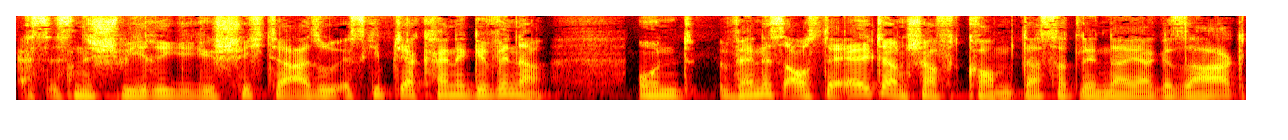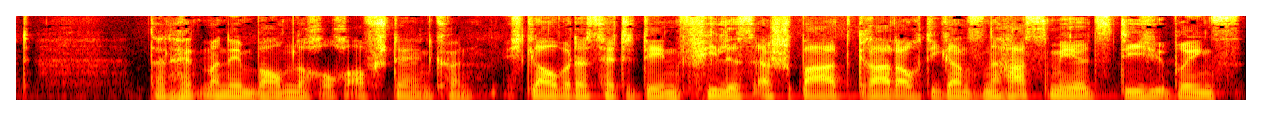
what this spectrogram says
es ist eine schwierige Geschichte. Also es gibt ja keine Gewinner. Und wenn es aus der Elternschaft kommt, das hat Linda ja gesagt, dann hätte man den Baum doch auch aufstellen können. Ich glaube, das hätte denen vieles erspart, gerade auch die ganzen Hassmails, die ich übrigens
